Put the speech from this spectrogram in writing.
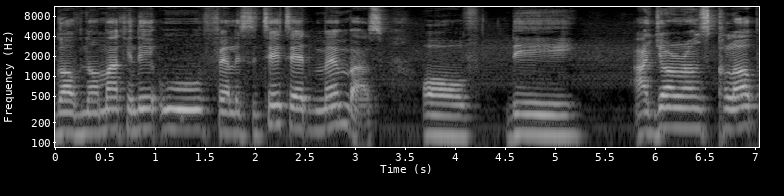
Governor Makinde, who felicitated members of the Ajorosun Club,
